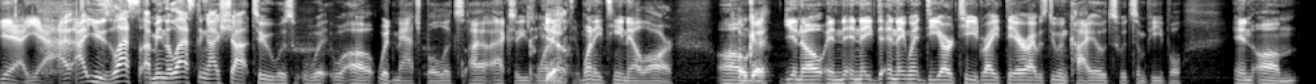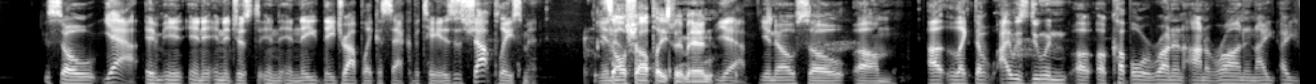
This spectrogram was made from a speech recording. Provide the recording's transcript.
yeah, yeah. I, I use last. I mean, the last thing I shot too was with, uh, with match bullets. I actually used one yeah. 118 LR. Um, okay. You know, and, and they and they went DRT'd right there. I was doing coyotes with some people, and um, so yeah, and, and, and it just and, and they they drop like a sack of potatoes. It's shot placement. it's know? all shot placement, man. Yeah, you know. So um, uh, like the I was doing a, a couple were running on a run, and I I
